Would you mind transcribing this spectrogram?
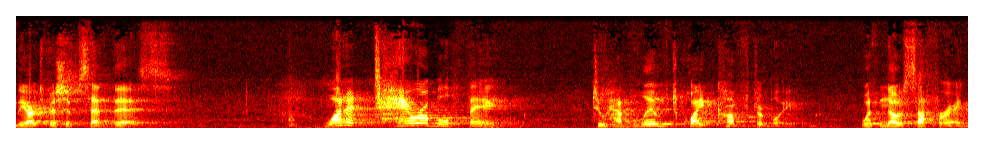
the Archbishop said this What a terrible thing to have lived quite comfortably with no suffering,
